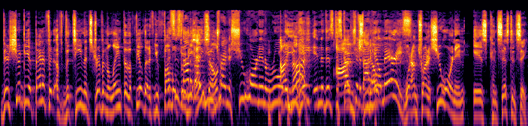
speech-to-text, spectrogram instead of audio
there should be a benefit of the team that's driven the length of the field that if you fumble This is through not the about end you zone, trying to shoehorn in a rule I'm you not. hate into this discussion I'm- about no, Hail Marys. What I'm trying to shoehorn in is consistency.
